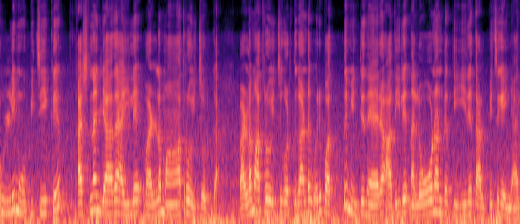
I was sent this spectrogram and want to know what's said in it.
ഉള്ളി മൂപ്പിച്ചേക്ക് കഷ്ണം ഇല്ലാതെ അതിൽ വെള്ളം മാത്രം ഒഴിച്ച് കൊടുക്കുക വെള്ളം മാത്രം ഒഴിച്ച് കൊടുത്തുകാണ്ട് ഒരു പത്ത് മിനിറ്റ് നേരം അതിൽ നല്ലോണം തീയിൽ തിളപ്പിച്ച് കഴിഞ്ഞാൽ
